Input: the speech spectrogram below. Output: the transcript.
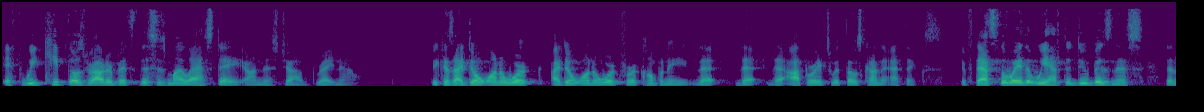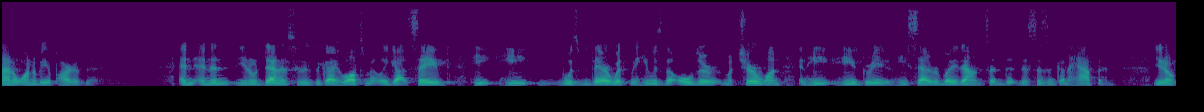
if we keep those router bits, this is my last day on this job right now because I don't want to work I don't want to work for a company that, that, that operates with those kind of ethics. If that's the way that we have to do business, then I don't want to be a part of this. And and then, you know, Dennis, who's the guy who ultimately got saved, he he was there with me. He was the older, mature one, and he he agreed and he sat everybody down and said, This isn't going to happen. You know,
